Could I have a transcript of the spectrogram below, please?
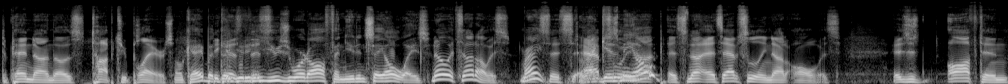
depend on those top two players. Okay, but the, you didn't this- use the word often. You didn't say always. No, it's not always. Right. It's, it's So that gives absolutely me not- hope. It's not. It's absolutely not always. It's just often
